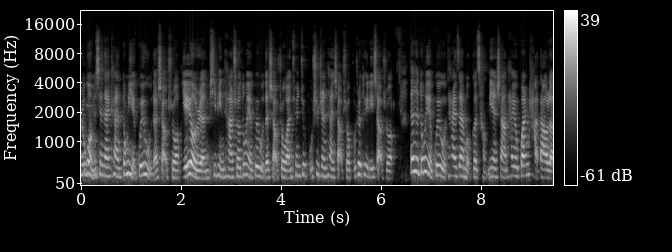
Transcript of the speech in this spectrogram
如果我们现在看东野圭吾的小说，也有人批评他说东野圭吾的小说完全就不是侦探小说，不是推理小说。但是东野圭吾他还在某个层面上，他又观察到了。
